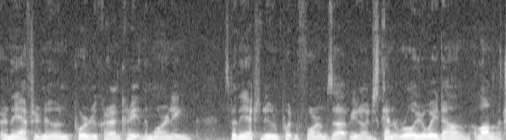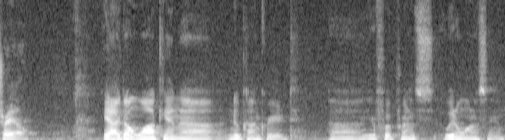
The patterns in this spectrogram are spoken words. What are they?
or in the afternoon, pour new concrete in the morning, spend the afternoon putting forms up, you know, just kind of roll your way down along the trail. Yeah, I don't walk in uh, new concrete. Uh, your footprints, we don't want to see them.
